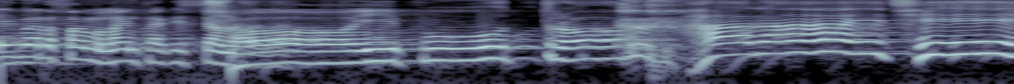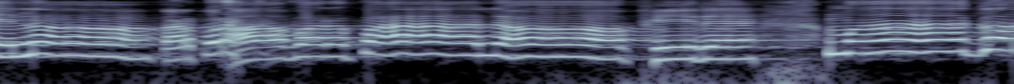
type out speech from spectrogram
এইবার সামলাইন থাকিস ছয় পুত্র হারাই ছিল। তারপরে? আবার পাল ফিরে। মা। গো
